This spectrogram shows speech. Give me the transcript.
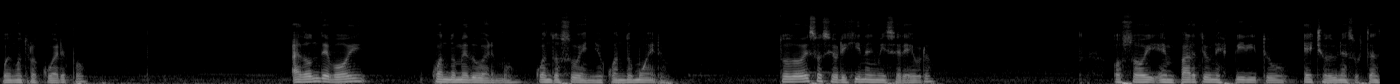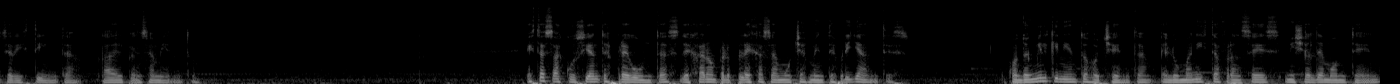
o en otro cuerpo. ¿A dónde voy cuando me duermo, cuando sueño, cuando muero? ¿Todo eso se origina en mi cerebro? ¿O soy en parte un espíritu hecho de una sustancia distinta, la del pensamiento? Estas acuciantes preguntas dejaron perplejas a muchas mentes brillantes cuando en 1580 el humanista francés Michel de Montaigne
